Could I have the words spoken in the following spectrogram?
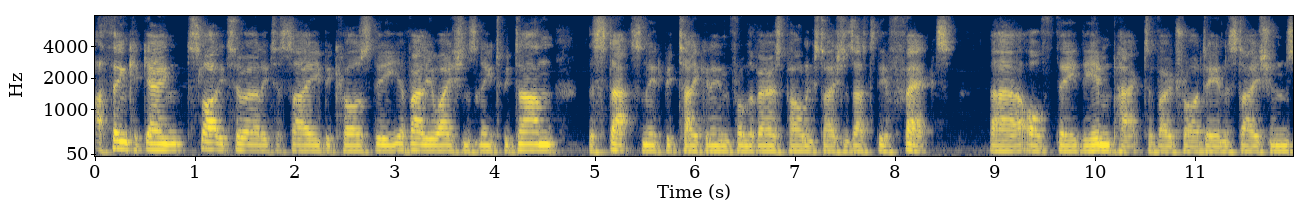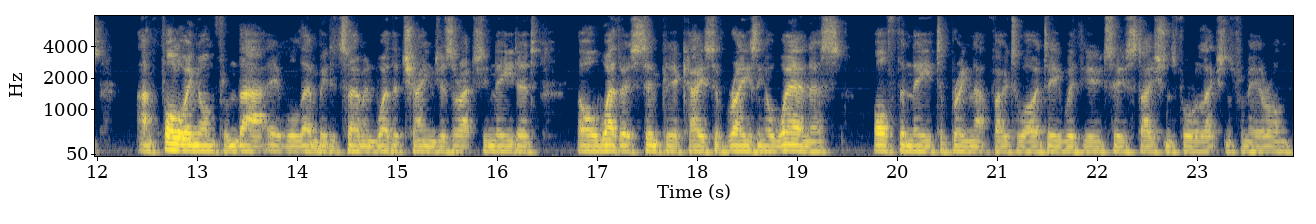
I think again slightly too early to say because the evaluations need to be done. The stats need to be taken in from the various polling stations as to the effect uh, of the the impact of voter ID in the stations and following on from that, it will then be determined whether changes are actually needed or whether it's simply a case of raising awareness of the need to bring that photo ID with you to stations for elections from here on.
